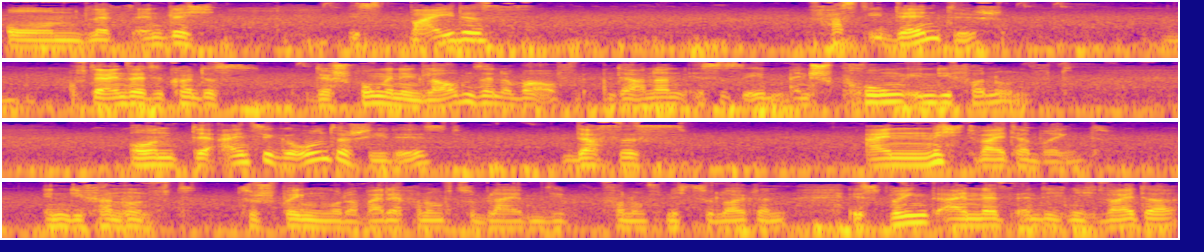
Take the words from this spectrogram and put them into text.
Und letztendlich ist beides fast identisch. Auf der einen Seite könnte es der Sprung in den Glauben sein, aber auf der anderen ist es eben ein Sprung in die Vernunft. Und der einzige Unterschied ist, dass es einen nicht weiterbringt, in die Vernunft zu springen oder bei der Vernunft zu bleiben, die Vernunft nicht zu leugnen. Es bringt einen letztendlich nicht weiter.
